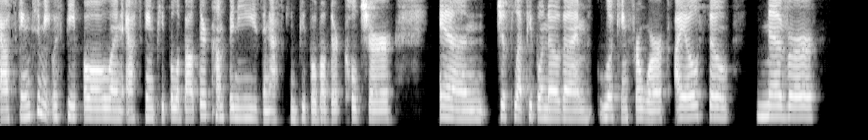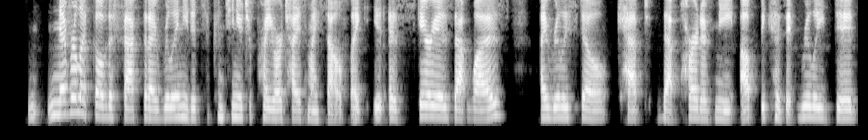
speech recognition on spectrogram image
asking to meet with people and asking people about their companies and asking people about their culture and just let people know that I'm looking for work. I also never never let go of the fact that I really needed to continue to prioritize myself. Like it, as scary as that was, I really still kept that part of me up because it really did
